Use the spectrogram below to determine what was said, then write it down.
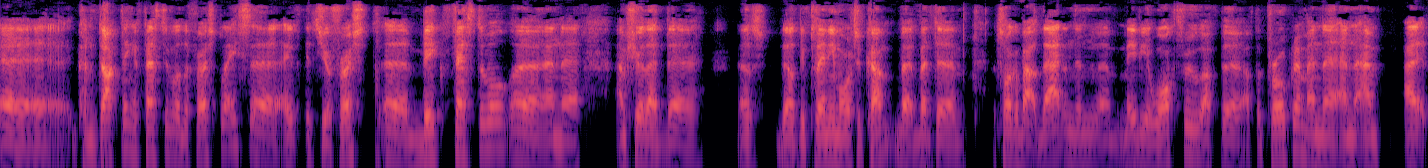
uh, conducting a festival in the first place. Uh, it- it's your first uh, big festival, and uh, I'm sure that. There'll be plenty more to come, but but um, we'll talk about that and then maybe a walkthrough of the of the program and and I'm I,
